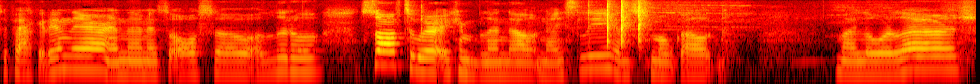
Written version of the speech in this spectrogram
to pack it in there and then it's also a little soft to where it can blend out nicely and smoke out my lower lash.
